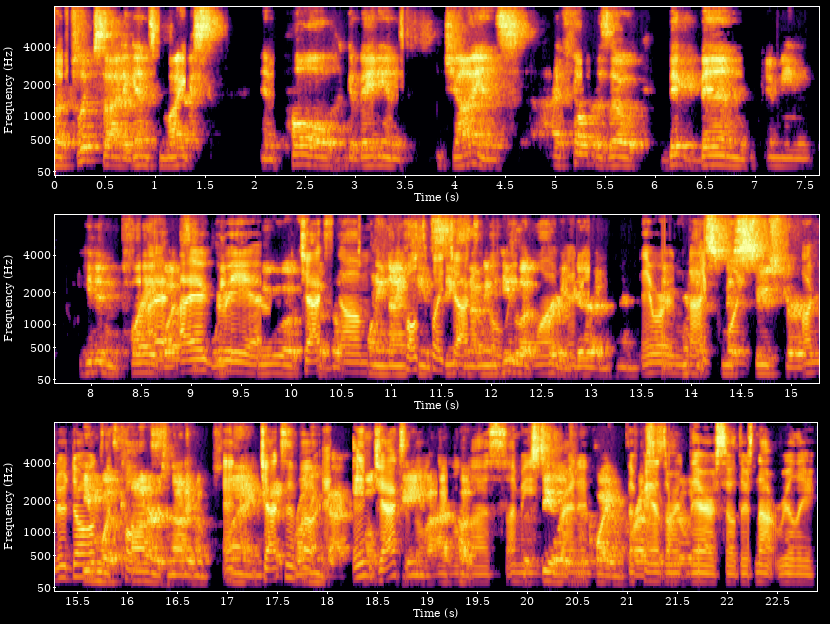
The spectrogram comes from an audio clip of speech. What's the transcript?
the flip side, against Mike's and Paul Gabadian's Giants, I felt as though Big Ben. I mean, he didn't play. What I, I agree. Of, Jackson, of the 2019 um, season. I mean, he looked pretty good. And, they were nine Smith Schuster, underdogs. Even with Connors not even playing, and Jacksonville in Jacksonville, game, nonetheless. I, I mean, the, granted, the fans aren't really. there, so there's not really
